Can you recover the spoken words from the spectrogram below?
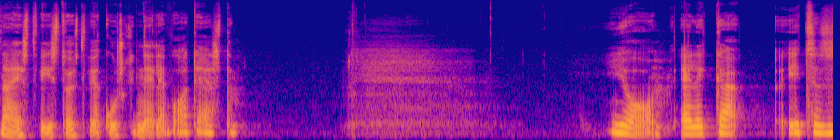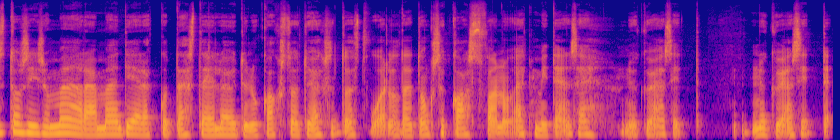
näistä 15-64-vuotiaista. Joo, eli itse asiassa tosi iso määrä. Mä en tiedä, kun tästä ei löytynyt 2019 vuodelta, että onko se kasvanut, että miten se nykyään, sit, nykyään sitten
